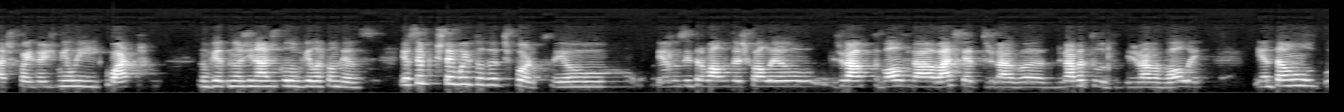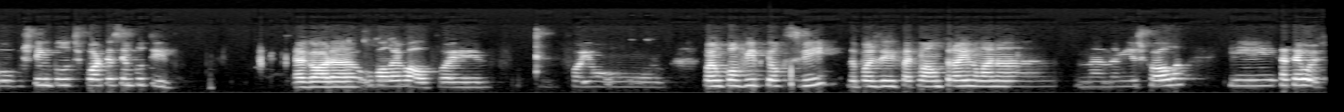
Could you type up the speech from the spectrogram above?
acho que foi em 2004, no, no ginásio Clube Vila Condense. Eu sempre gostei muito do desporto. Eu eu nos intervalos da escola eu jogava futebol, jogava basquete, jogava, jogava tudo, e jogava vôlei. E então o, o gostinho pelo desporto eu sempre o tive. Agora o voleibol foi, foi, um, foi um convite que eu recebi depois de efetuar um treino lá na, na, na minha escola e até hoje.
